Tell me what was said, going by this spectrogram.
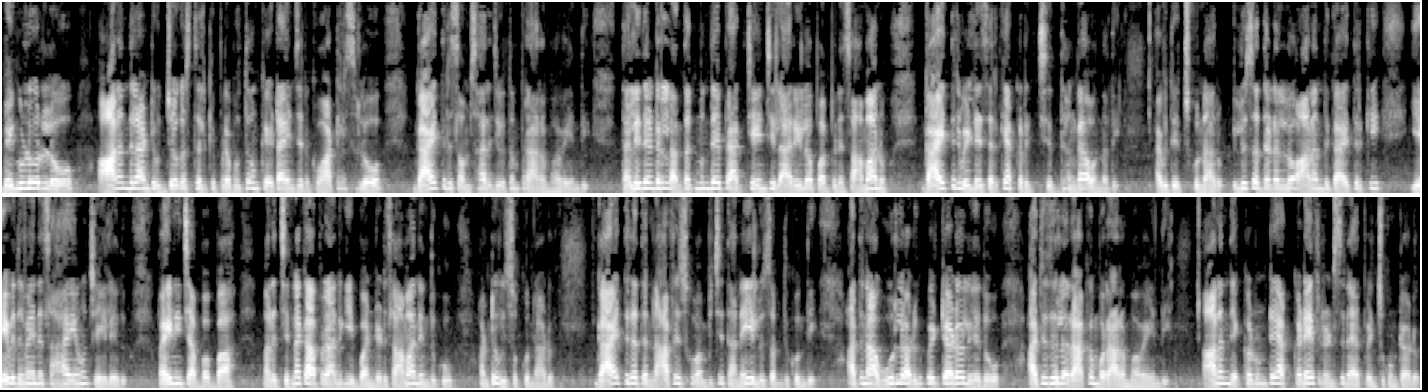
బెంగళూరులో ఆనంద్ లాంటి ఉద్యోగస్తులకి ప్రభుత్వం కేటాయించిన క్వార్టర్స్లో గాయత్రి సంసార జీవితం ప్రారంభమైంది. తల్లిదండ్రులు అంతకుముందే ప్యాక్ చేయించి లారీలో పంపిన సామాను గాయత్రి వెళ్ళేసరికి అక్కడికి సిద్ధంగా ఉన్నది. అవి తెచ్చుకున్నారు. ఇల్లు సర్దడంలో ఆనంద్ గాయత్రికి ఏ విధమైన సహాయం చేయలేదు. పైనుంచి అబ్బబ్బా మన చిన్న కాపురానికి ఈ బండెడు సామాన్ ఎందుకు? అంటూ విసుక్కున్నాడు. గాయత్రి అతన్ని ఆఫీసుకు పంపించి తనే ఇల్లు సర్దుకుంది. అతను ఆ ఊర్లో అడుగుపెట్టాడో లేదో అతిథుల రాక ప్రారంభమైంది. ఆనంద్ ఎక్కడుంటే అక్కడే ఫ్రెండ్స్ని నేర్పించుకుంటాడు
